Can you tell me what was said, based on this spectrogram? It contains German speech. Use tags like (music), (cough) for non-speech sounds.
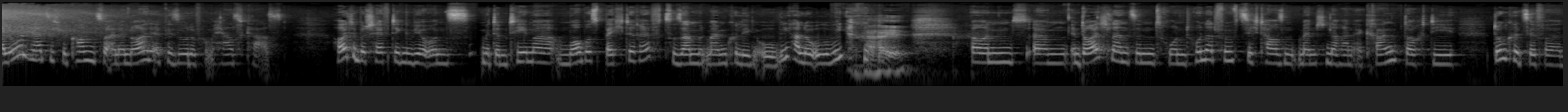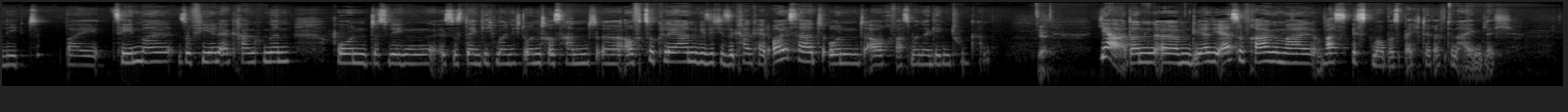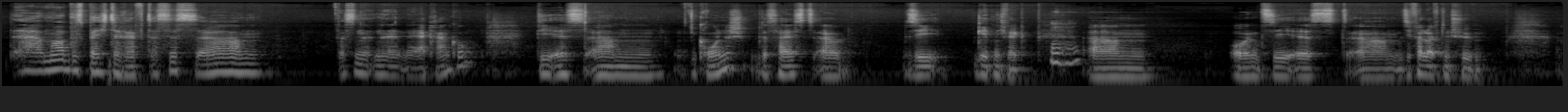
Hallo und herzlich willkommen zu einer neuen Episode vom Herzcast. Heute beschäftigen wir uns mit dem Thema Morbus Bechterew zusammen mit meinem Kollegen Ovi. Hallo Ovi. Hi. Und ähm, in Deutschland sind rund 150.000 Menschen daran erkrankt, doch die Dunkelziffer liegt bei zehnmal so vielen Erkrankungen. Und deswegen ist es, denke ich mal, nicht uninteressant äh, aufzuklären, wie sich diese Krankheit äußert und auch, was man dagegen tun kann. Ja. Ja, dann ähm, die erste Frage mal, was ist Morbus Bechterew denn eigentlich? Äh, Morbus Bechterew, das ist, ähm, das ist eine, eine, Erkrankung, die ist ähm, chronisch, das heißt, äh, sie geht nicht weg. Mhm. Ähm, und sie ist, ähm, sie verläuft in Schüben.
